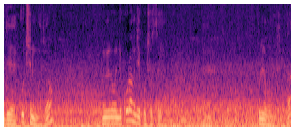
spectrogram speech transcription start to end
이제 꽂히는 거죠 여기서 이제 꼬랑지에 꽂혔어요. 예. 돌려보겠습니다.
